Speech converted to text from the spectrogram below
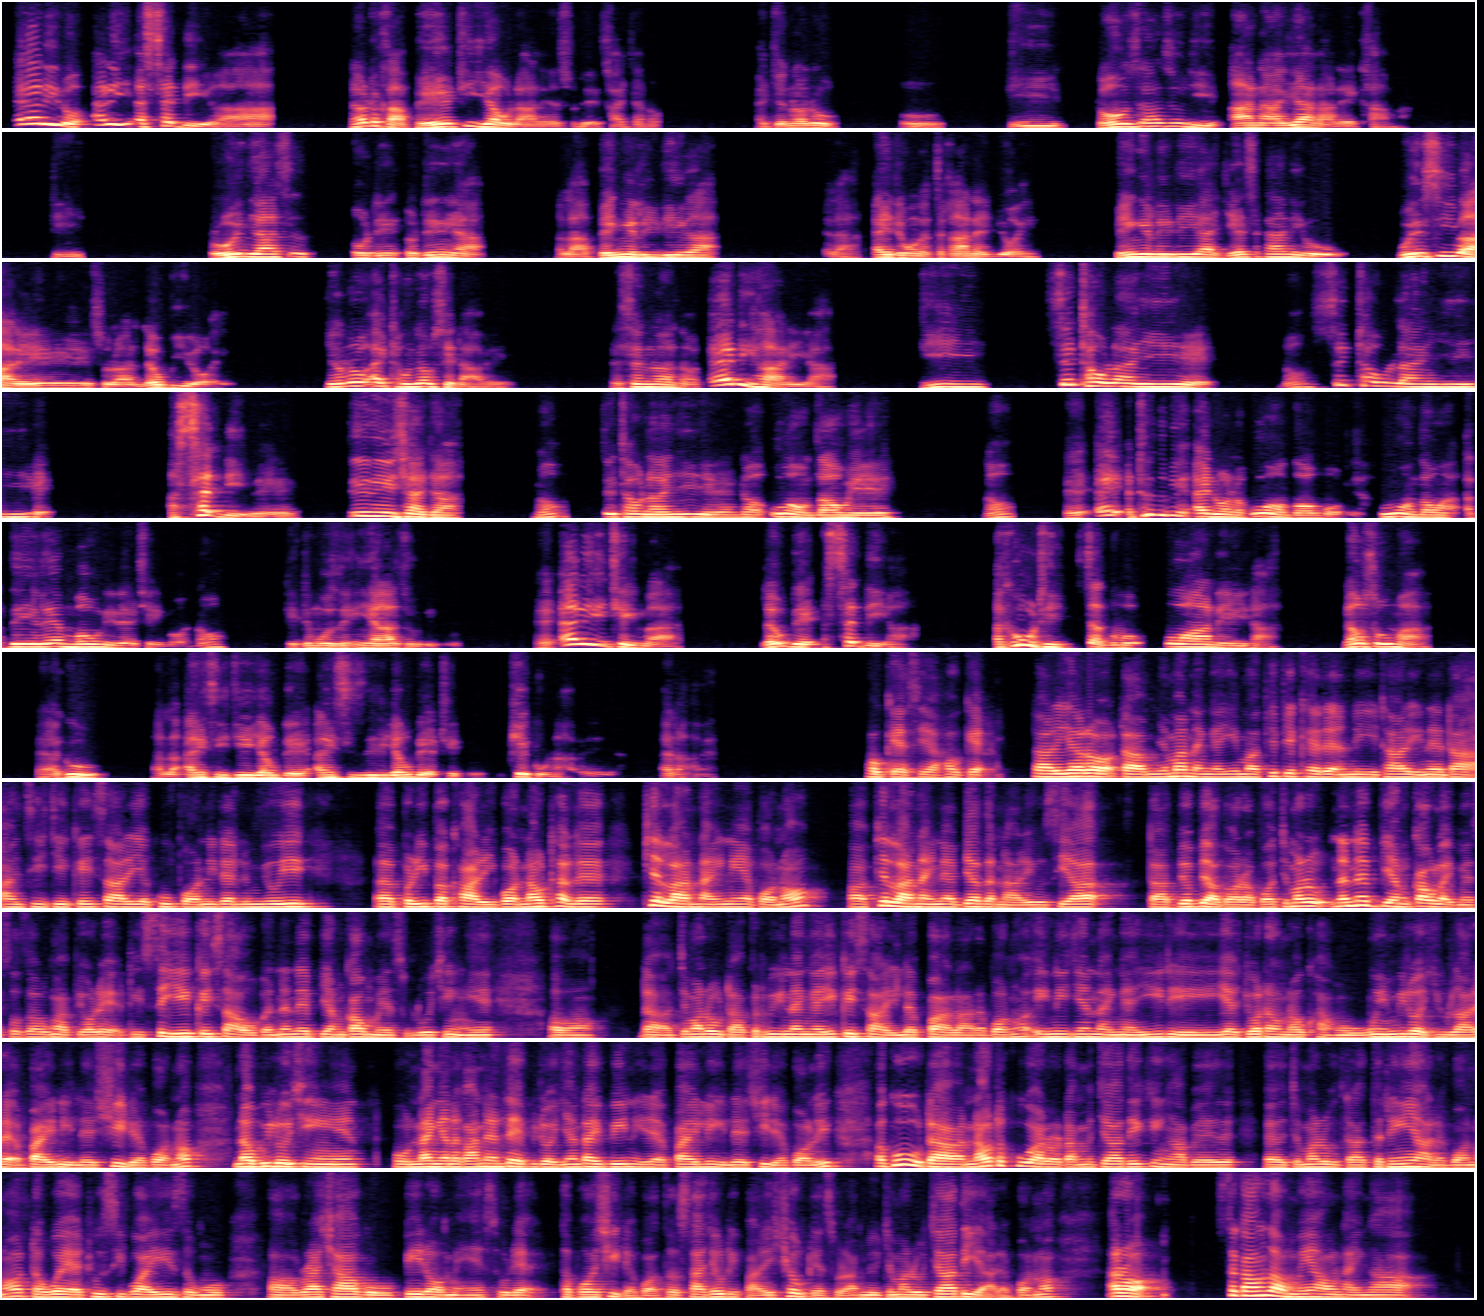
အဲ့ဒီတော့အဲ့ဒီအဆက်တွေက နောက်တစ်ခါဘယ်အထိရောက်လာလဲဆိုတဲ့အခါကျတော့အဲကျွန်တော်တို့ဟိုဒီဒေါန်ဆန်းစုကြည်အာဏာရလာတဲ့အခါမှာဒီရိုဟင်ဂျာစစ်ဟိုဒီဟိုတင်းကဟလာဘင်္ဂလီတွေကဟလာအဲ့တုန်းကစကားနဲ့ပြောရင်ဘင်္ဂလီတွေကရဲစခန်းတွေကိုဝင်းစည်းပါတယ်ဆိုတာလုပ်ပြီးတော့ကျွန်တော်တို့အဲ့ထုံချောက်စင်တာပဲစဉ်းစားတော့အဲ့ဒီဟာတွေကဒီစစ်ထောက်လန်ကြီးရဲ့နော်စစ်ထောက်လန်ကြီးရဲ့အဆက်တွေပဲ တည်တည်ချာချာနော်စစ်ထောက်လန်ကြီးရဲ့တော့ဥအောင်တောင်းရဲ့နော်အဲအဲ့အထူးသဖြင့်အဲ့တော့ဥအောင်တောင်းပေါ့ဗျာဥအောင်တောင်းကအသေးလဲမုန်းနေတဲ့အချိန်ပေါ့နော်ဒီဒီမိုစင်အင်အားစုတွေအဲအဲ့ဒီအချိန်မှာလုပ်တဲ့အဆက်တွေဟာအခုအထိစက်တော့ပွားနေတာနောက်ဆုံးမှာအခုဟလာ ICJ ရောက်တယ် ICC ရောက်တဲ့အထိဖြစ်ကုန်တာပဲအဲ့ဒါပဲဟုတ်ကဲ့ဆရာဟုတ်ကဲ့ဒါတွေကတော့ဒါမြန်မာနိုင်ငံရေးမှာဖြစ်ပျက်ခဲ့တဲ့အနေအထားတွေနဲ့ဒါ ICJ ကိစ္စတွေအခုပေါ်နေတဲ့လူမျိုးရေးအဲ ပရိပက္ခတွေပေါ့နောက်ထပ်လည်းဖြစ်လာနိုင်နေပေါ့နော်အာဖြစ်လာနိုင်တဲ့ပြဿနာတွေကိုဆရာဒါပြောပြသွားတာပေါ့ကျမတို့နည်းနည်းပြန်ကောက်လိုက်မယ်စောစောကပြောတဲ့ဒီစစ်ရေးကိစ္စကိုပဲနည်းနည်းပြန်ကောက်မယ်ဆိုလို့ရှိရင်ဟောဒါကျမတို့ဒါပထဝီနိုင်ငံရေးကိစ္စတွေလည်းပါလာတယ်ပေါ့နော်အိန္ဒိချင်းနိုင်ငံကြီးတွေရဲ့ကြောတောင်နောက်ခံကိုဝင်ပြီးတော့ယူလာတဲ့အပိုင်းတွေလည်းရှိတယ်ပေါ့နော်နောက်ပြီးလို့ရှိရင် ဟိုနိုင်ငံတကာနဲ့လှည့်ပြီးတော့ရန်တိုက်ပေးနေတဲ့အပိုင်းလေးတွေလည်းရှိတယ်ပေါ့လေအခုဒါနောက်တစ်ခုကတော့ဒါမကြသေးခင်ကပဲအဲကျမတို့ဒါသတင်းရတယ်ပေါ့နော်တဝဲအထူးစီးပွားရေးဇုံကိုအာရုရှားကိုပေးတော့မယ်ဆိုတဲ့သဘောရှိတယ်ပေါ့သူစာချုပ်တွေပါတွေရှုပ်တယ်ဆိုတာမျိုးကျမတို့ကြားသိရတယ်ပေါ့နော်အဲ့တော့စကောင်းဆောင်မင်းအောင်လှိုင်က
